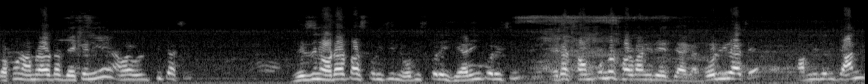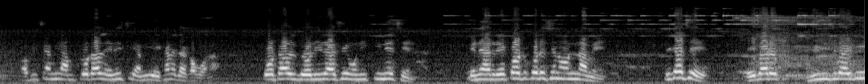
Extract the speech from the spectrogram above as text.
তখন আমরা ওটা দেখে নিয়ে আমরা বলি ঠিক আছে। রেজিন অর্ডার পাস করেছি নোটিশ করে হিয়ারিং করেছি, এটা সম্পূর্ণ সর্বাণীদের জায়গা। দলিল আছে। আপনি যদি যান অফিসে আমি টোটাল এনেছি, আমি এখানে দেখাবো না। টোটাল দলিল আছে, উনি কিনেছেন। কেনার রেকর্ড করেছেন ওর নামে। ঠিক আছে? এবার মিউনিসিপ্যালিটি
